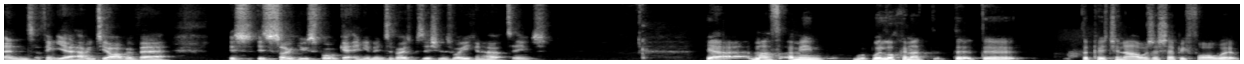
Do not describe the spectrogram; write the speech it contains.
and I think yeah, having Thiago there is is so useful getting him into those positions where he can hurt teams. Yeah, Matt. I mean, we're looking at the the the now, as I said before, we're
